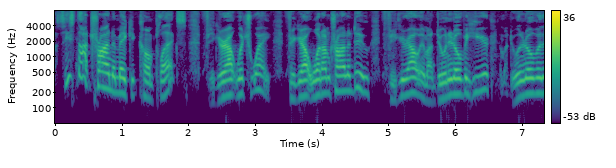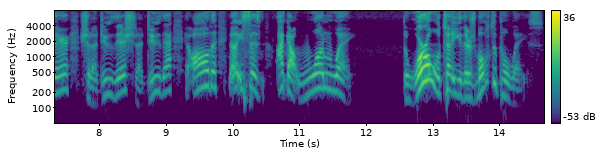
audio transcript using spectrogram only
us. He's not trying to make it complex. Figure out which way. Figure out what I'm trying to do. Figure out am I doing it over here? Am I doing it over there? Should I do this? Should I do that? All the No, he says, I got one way. The world will tell you there's multiple ways.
